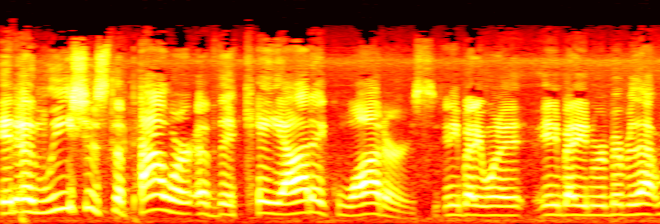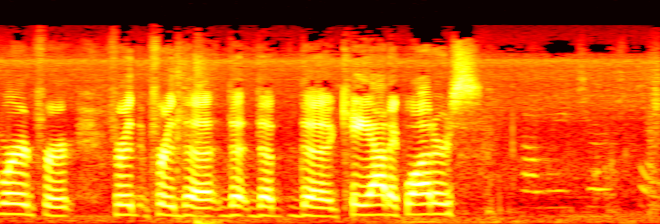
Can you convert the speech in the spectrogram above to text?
it unleashes the power of the chaotic waters. Anybody want to? Anybody remember that word for for for the the the, the chaotic waters? How many church points?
